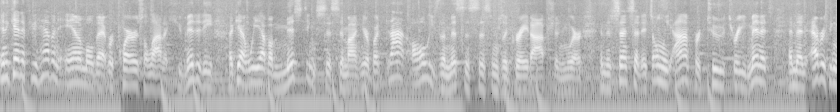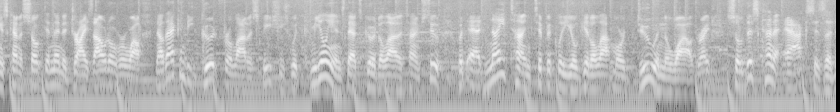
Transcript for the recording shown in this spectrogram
And again, if you have an animal that requires a lot of humidity, again, we have a misting system on here, but not always the misting system is a great option where in the sense that it's only on for two, three minutes, and then everything is kind of soaked and then it dries out over a while. Now that can be good for a lot of species. With chameleons, that's good a lot of times too. But at nighttime, typically you'll get a lot more dew in the wild, right? So this kind of acts as an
